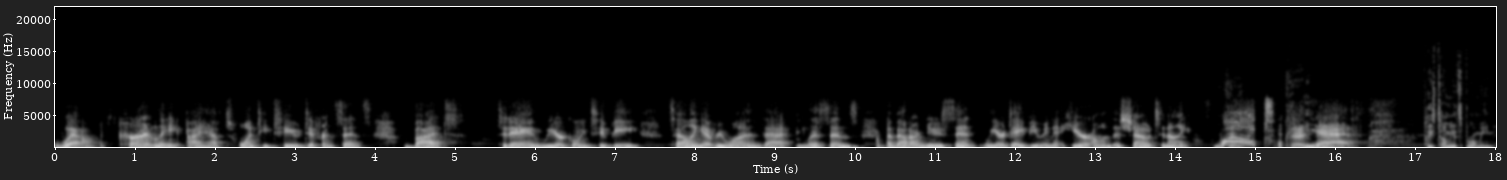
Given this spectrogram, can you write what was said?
Well, currently I have 22 different scents, but today we are going to be telling everyone that listens about our new scent. We are debuting it here on this show tonight. What? Okay. Yes. Please tell me it's bromine.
